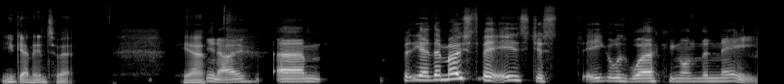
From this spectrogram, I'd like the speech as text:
You get into it. Yeah. You know. Um, but yeah, the most of it is just Eagles working on the knee.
